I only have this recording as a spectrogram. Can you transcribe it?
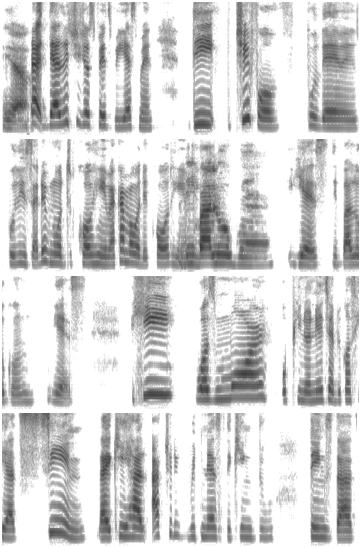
Yeah, that they're literally just paid to be yes men. The chief of pol- uh, police, I don't even know what to call him. I can't remember what they called him. the. Balogun. Yes, the Balogun. Yes. He was more opinionated because he had seen, like he had actually witnessed the king do things that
